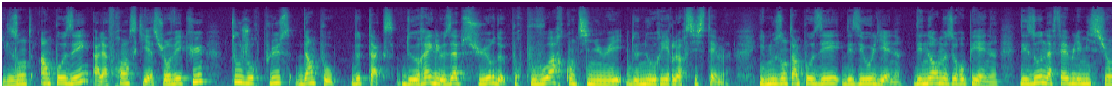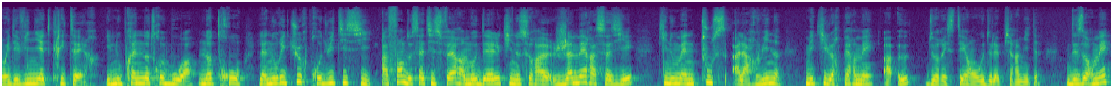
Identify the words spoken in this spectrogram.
Ils ont imposé à la France qui a survécu toujours plus d'impôts, de taxes, de règles absurdes pour pouvoir continuer de nourrir leur système. Ils nous ont imposé des éoliennes, des normes européennes, des zones à faible émission et des vignettes critères. Ils nous prennent notre bois, notre eau, la nourriture produite ici, afin de satisfaire un modèle qui ne sera jamais rassasié, qui nous mène tous à la ruine, mais qui leur permet à eux de rester en haut de la pyramide. Désormais,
